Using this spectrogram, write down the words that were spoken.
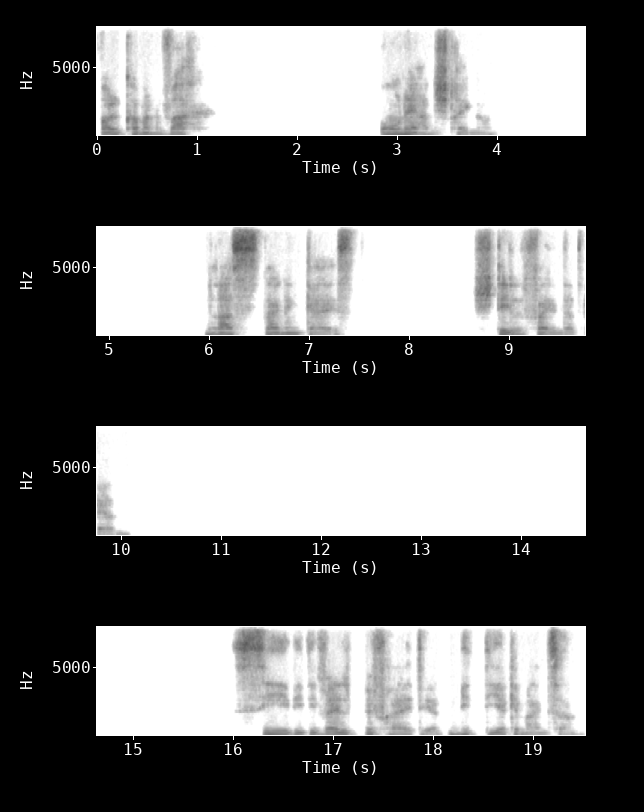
vollkommen wach, ohne Anstrengung. Lass deinen Geist still verändert werden. Sieh, wie die Welt befreit wird mit dir gemeinsam.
